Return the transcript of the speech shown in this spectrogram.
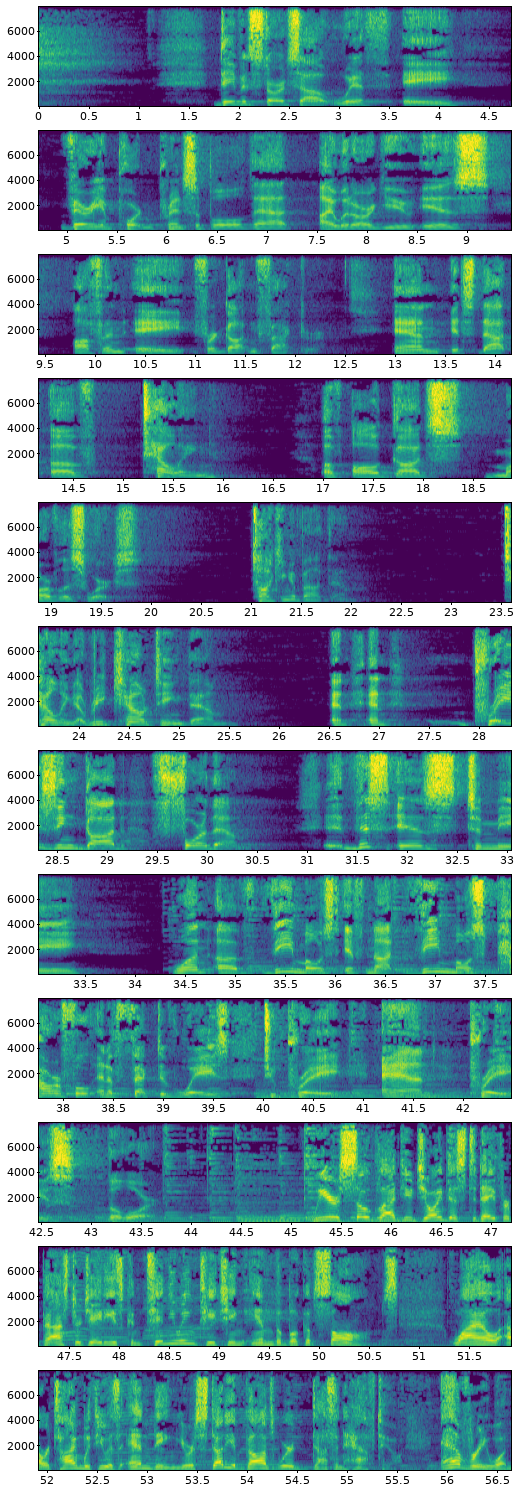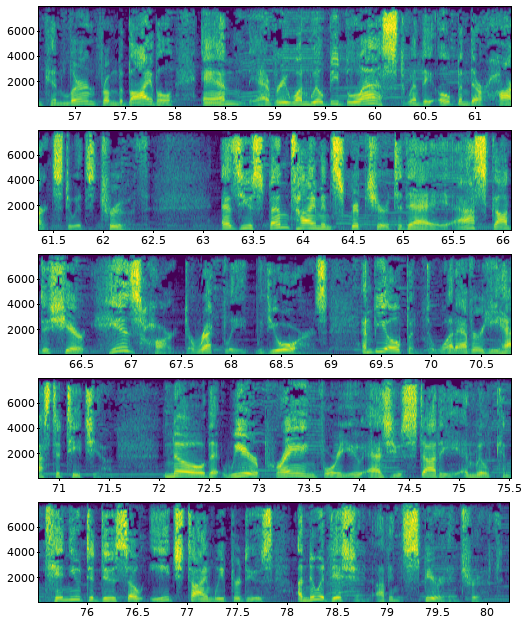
David starts out with a very important principle that I would argue is often a forgotten factor. And it's that of telling of all God's marvelous works, talking about them, telling them, recounting them, and, and praising God for them. This is to me one of the most, if not the most powerful and effective ways to pray and praise the Lord. We're so glad you joined us today for Pastor JD's continuing teaching in the book of Psalms. While our time with you is ending, your study of God's Word doesn't have to. Everyone can learn from the Bible and everyone will be blessed when they open their hearts to its truth. As you spend time in scripture today, ask God to share His heart directly with yours and be open to whatever He has to teach you. Know that we're praying for you as you study and will continue to do so each time we produce a new edition of In Spirit and Truth.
